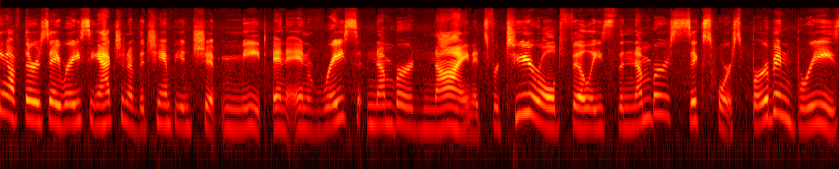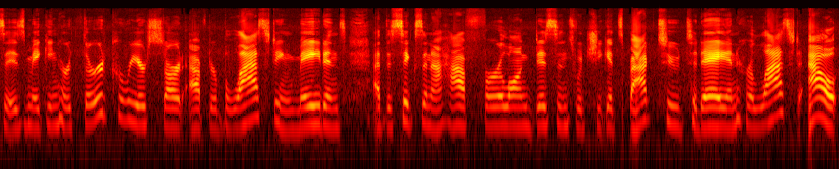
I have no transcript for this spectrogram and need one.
kicking off Thursday racing action of the championship meet, and in race number nine, it's for two-year-old fillies. The number six horse, Bourbon Breeze, is making her third career start after blasting maidens at the six and a half furlong distance, which she gets back to today. In her last out,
